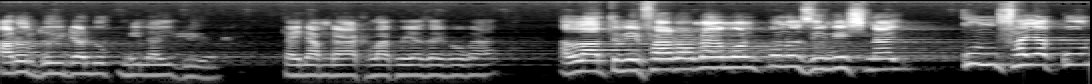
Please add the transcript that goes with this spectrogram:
আরও দুইটা লোক মিলাই দিও। তাইলে আমরা এক লাখ হইয়া যাইব গা। আল্লাহ, তুমি পারো না, এমন কোনো জিনিস নাই। কোন ফায়া কোন?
